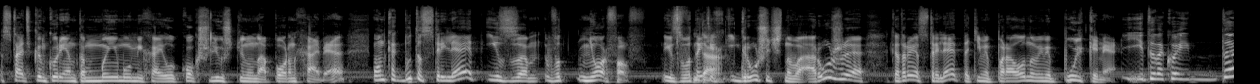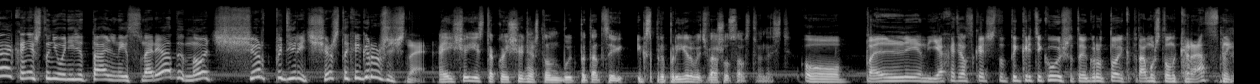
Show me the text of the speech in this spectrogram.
стать конкурентом моему Михаилу Кокшлюшкину на Порнхабе, он как будто стреляет из э, вот нерфов, из вот Да. этих игрушечного оружия, которое стреляет такими поролоновыми пульками. И ты такой, да, конечно, у него не летальные снаряды, но черт подери, чё ж так игрушечное? А еще есть такое ощущение, что он будет пытаться экспроприировать вашу собственность. О, блин, я хотел сказать, что ты критикуешь эту игру только потому, что он красный,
